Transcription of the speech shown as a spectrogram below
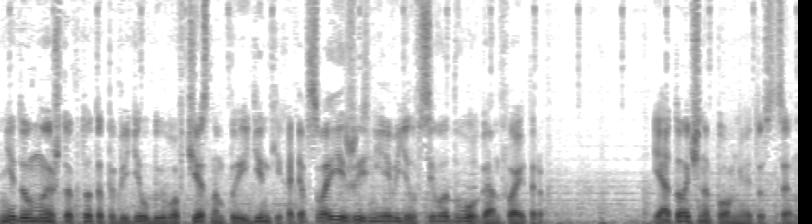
Не думаю, что кто-то победил бы его в честном поединке, хотя в своей жизни я видел всего двух ганфайтеров. Я точно помню эту сцену.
